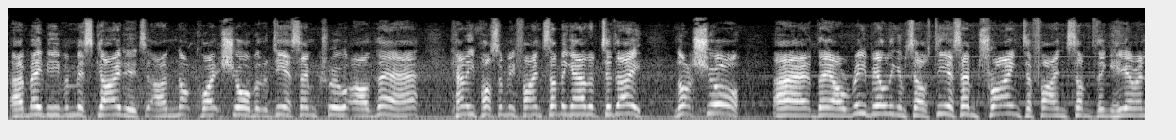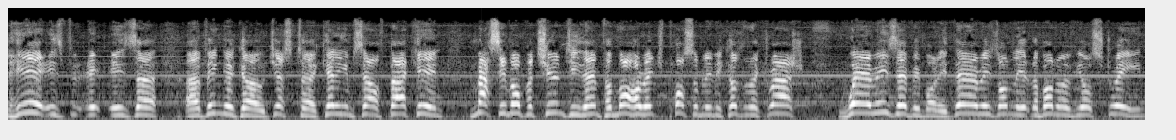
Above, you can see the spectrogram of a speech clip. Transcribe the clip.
uh, maybe even misguided. I'm not quite sure, but the DSM crew are there. Can he possibly find something out of today? Not sure. Uh, they are rebuilding themselves. DSM trying to find something here, and here is is uh, uh, Vingegaard just uh, getting himself back in. Massive opportunity then for Mohoric, possibly because of the crash. Where is everybody? There is only at the bottom of your screen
